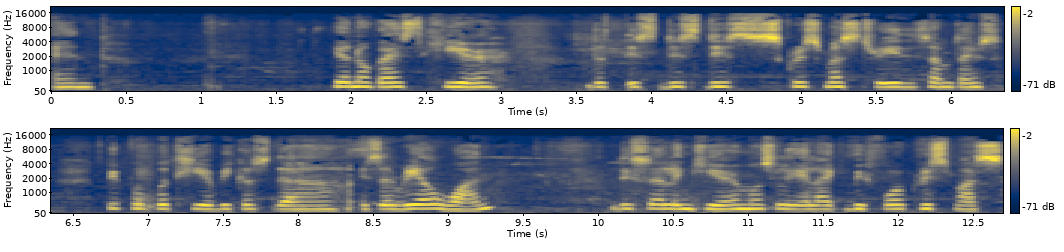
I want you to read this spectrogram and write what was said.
And you know, guys, here that is this this Christmas tree. Sometimes people put here because the it's a real one. They selling here mostly like before Christmas,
